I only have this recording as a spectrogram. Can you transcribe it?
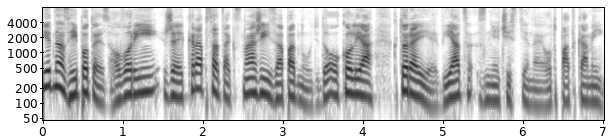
Jedna z hypotéz hovorí, že krab sa tak snaží zapadnúť do okolia, ktoré je viac znečistené odpadkami.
